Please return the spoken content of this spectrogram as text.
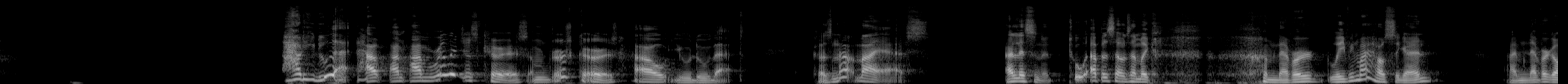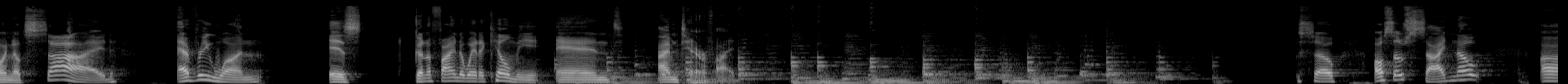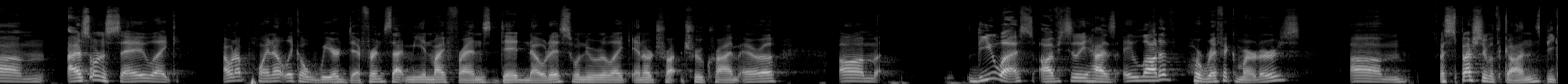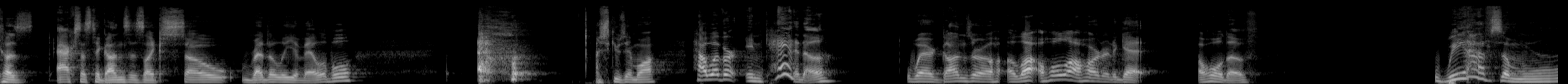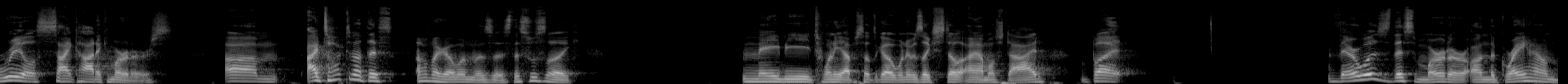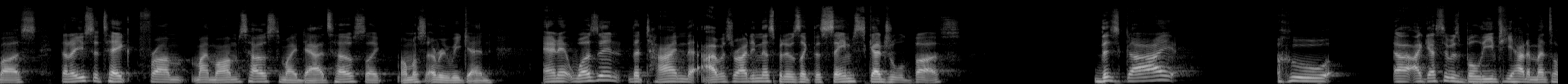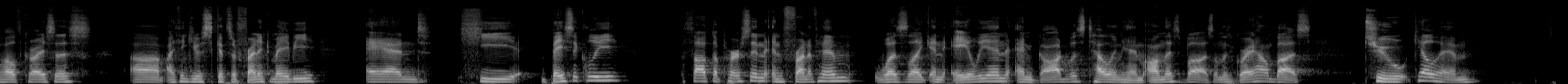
How do you do that? How I'm I'm really just curious. I'm just curious how you do that. Cause not my ass. I listened to two episodes. I'm like, I'm never leaving my house again. I'm never going outside. Everyone is gonna find a way to kill me, and I'm terrified. So, also, side note, um, I just want to say, like, I want to point out like a weird difference that me and my friends did notice when we were like in our tr- true crime era. Um, the US obviously has a lot of horrific murders, um, especially with guns, because access to guns is like so readily available. Excusez-moi. However, in Canada, where guns are a, a lot a whole lot harder to get a hold of, we have some real psychotic murders. Um, I talked about this. Oh my god, when was this? This was like maybe 20 episodes ago when it was like still I almost died. But there was this murder on the Greyhound bus that I used to take from my mom's house to my dad's house like almost every weekend. And it wasn't the time that I was riding this, but it was like the same scheduled bus. This guy who uh, I guess it was believed he had a mental health crisis. Um, I think he was schizophrenic, maybe. And he basically thought the person in front of him was like an alien and God was telling him on this bus, on this Greyhound bus, to kill him.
